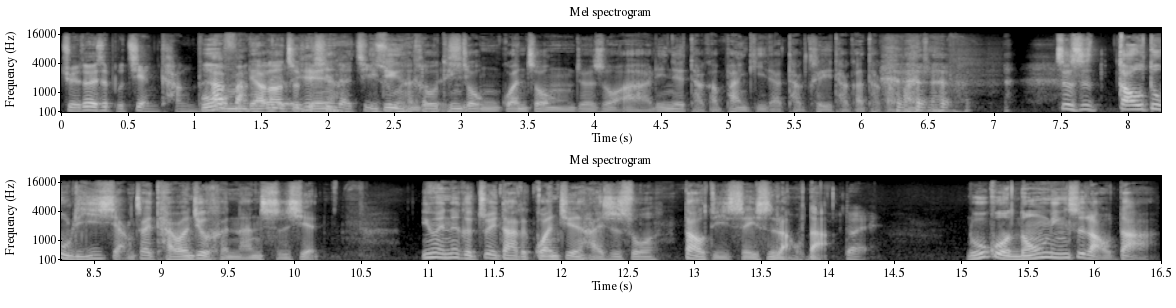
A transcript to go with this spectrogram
绝对是不健康的。不过我们聊到这边，一定很多听众观众就是说啊，您这塔卡潘吉的塔可以塔卡塔卡潘吉，这是高度理想，在台湾就很难实现，因为那个最大的关键还是说，到底谁是老大？对，如果农民是老大，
